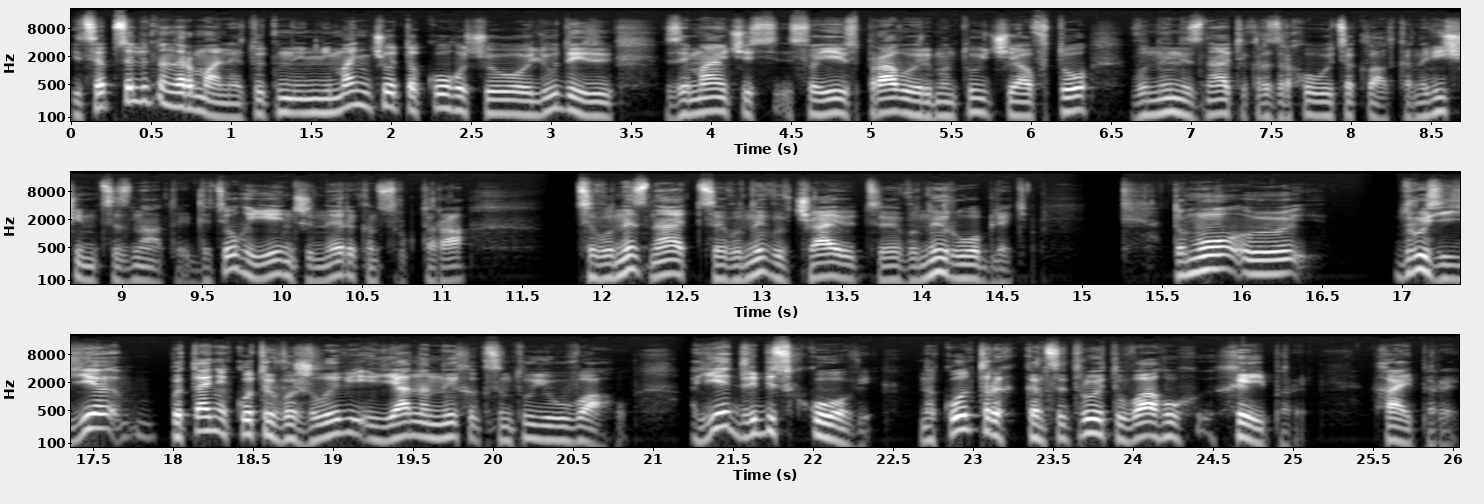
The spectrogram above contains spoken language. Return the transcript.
І це абсолютно нормально. Тут нема нічого такого, що люди, займаючись своєю справою, ремонтуючи авто, вони не знають, як розраховується кладка. Навіщо їм це знати? Для цього є інженери, конструктора. Це вони знають, це вони вивчають, це вони роблять. Тому, е, друзі, є питання, котрі важливі, і я на них акцентую увагу. А є дрібізкові, на котрих концентрують увагу хейпери, хайпери,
